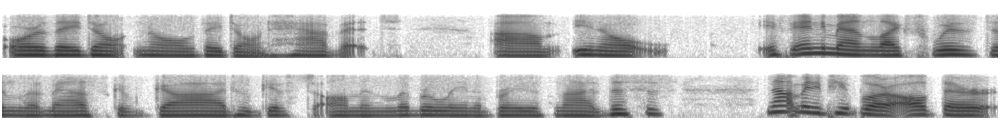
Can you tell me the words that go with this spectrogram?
or they don't know they don't have it. Um, you know, if any man lacks wisdom, the mask of God, who gives to all men liberally and abradeth not. This is not many people are out there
